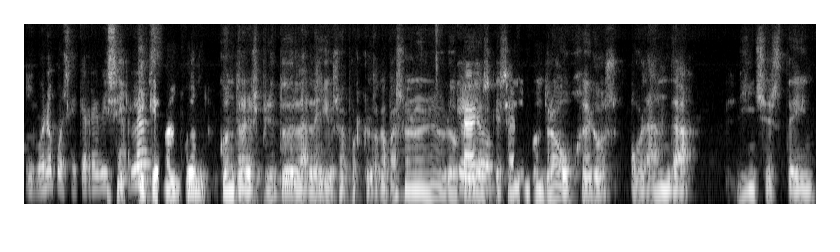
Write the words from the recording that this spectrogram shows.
y bueno, pues hay que revisarlas. y que van contra el espíritu de la ley, o sea, porque lo que ha pasado en la Unión Europea es que se han encontrado agujeros, Holanda, Liechtenstein,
